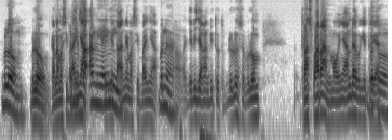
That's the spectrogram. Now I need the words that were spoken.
Belum. Belum, karena masih banyak. Penyitaannya ini. Penyitaannya masih banyak. Benar. Oh, jadi jangan ditutup dulu sebelum transparan maunya Anda begitu ya. Betul.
